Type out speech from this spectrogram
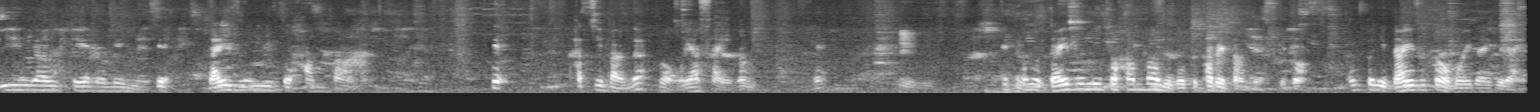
ビーガン系のメニューで、大豆ミートハンバーグ。で、8番がもうお野菜のみですね。えで、この大豆ミートハンバーグ僕食べたんですけど、本当に大豆とは思えないぐらい、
